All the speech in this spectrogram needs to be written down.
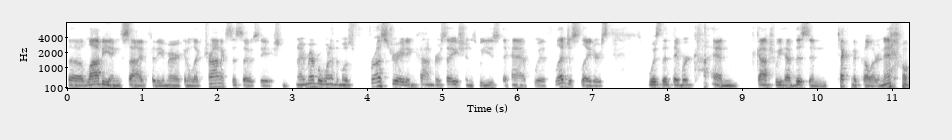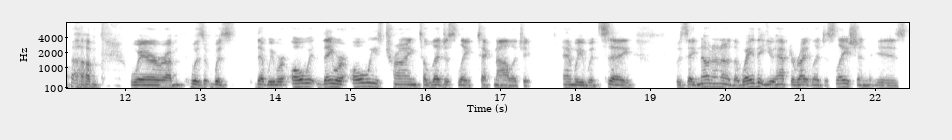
the lobbying side for the American Electronics Association. And I remember one of the most frustrating conversations we used to have with legislators was that they were, and gosh, we have this in Technicolor now, um, where um, was was that we were always they were always trying to legislate technology, and we would say would say no no no the way that you have to write legislation is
